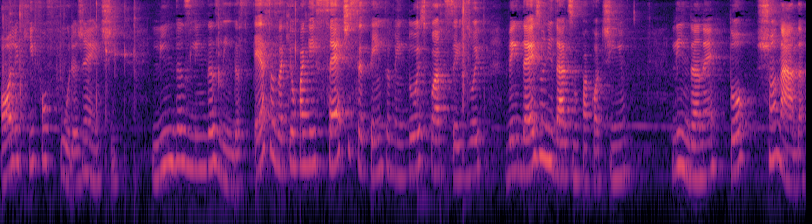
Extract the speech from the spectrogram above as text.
Olha que fofura, gente. Lindas, lindas, lindas. Essas aqui eu paguei R$7,70, vem 2, 4, 6, 8... Vem 10 unidades no pacotinho. Linda, né? Tô chonada.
